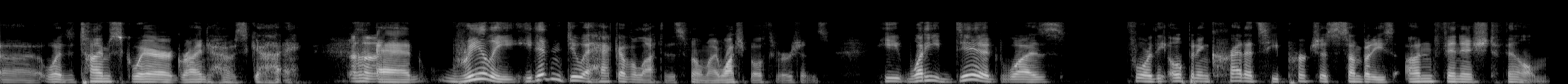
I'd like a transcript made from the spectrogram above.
uh, what Times Square grindhouse guy, Uh-huh. and really he didn't do a heck of a lot to this film. I watched both versions. He what he did was for the opening credits he purchased somebody's unfinished film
